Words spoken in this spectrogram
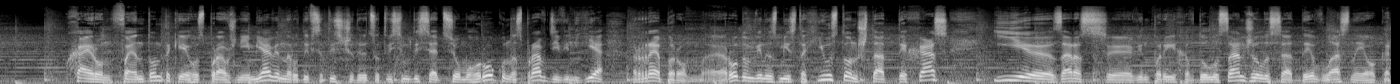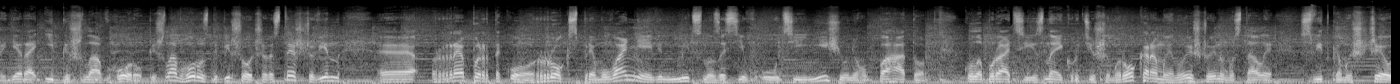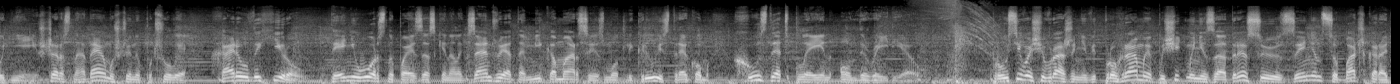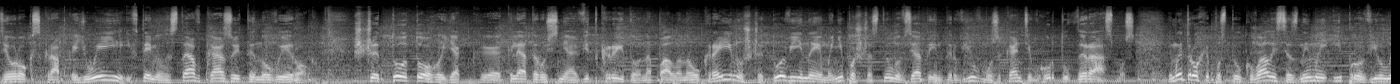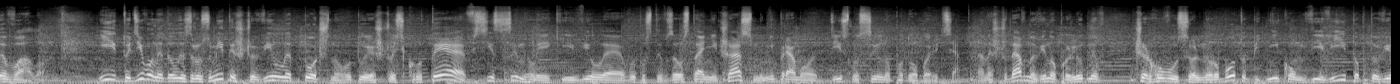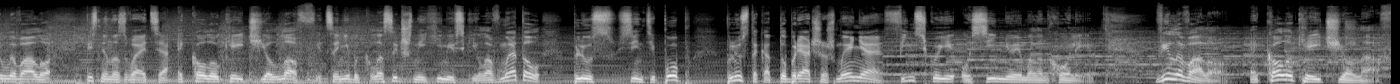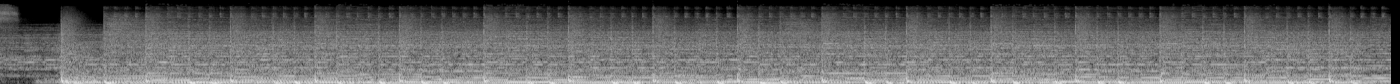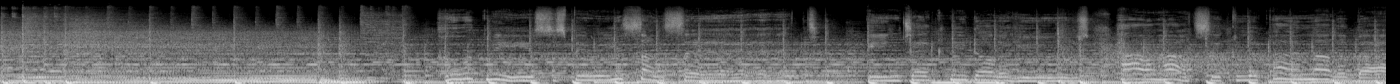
Хайрон Фентон, таке його справжнє ім'я. Він народився 1987 року. Насправді він є репером. Е, Родом він із міста Х'юстон, штат Техас. І зараз він переїхав до Лос-Анджелеса, де власне його кар'єра і пішла вгору. Пішла вгору здебільшого через те, що він Е, репер такого рок-спрямування. Він міцно засів у цій ніші. У нього багато колаборацій з найкрутішими рокерами. Ну і щойно ми стали свідками ще однієї. Ще раз нагадаємо, щойно почули Hyro the Hero, Дені Ворснопа із Asking Alexandria та Міка Марса з Motley Crue із треком Who's That Playing on the Radio. Про усі ваші враження від програми пишіть мені за адресою zenin.sobachka.radiorocks.ua і в темі листа вказуйте новий рок. Ще до того, як е, клята русня відкрито напала на Україну, ще до війни мені пощастило взяти інтерв'ю в музикантів гурту Rasmus. І ми трохи поспілкувалися з ними і про Вілле Вало. І тоді вони дали зрозуміти, що Вілле точно готує щось круте. Всі сингли, які Вілле випустив за останній час, мені прямо дійсно сильно подобаються. А нещодавно він оприлюднив чергову сольну роботу під ніком VV, тобто Вілле Вало. Пісня називається «Echolocate Your Love», і це ніби класичний HIM івський love metal, плюс сінті-поп, плюс така добряча жменя фінської осінньої меланхолії. Віле Вало «Echolocate Your Love». cyclopine lullaby.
